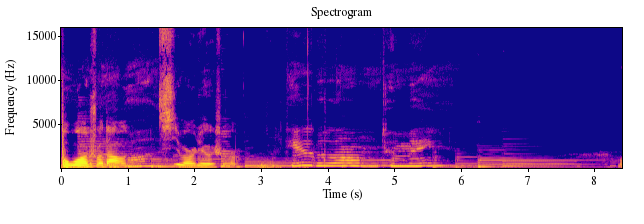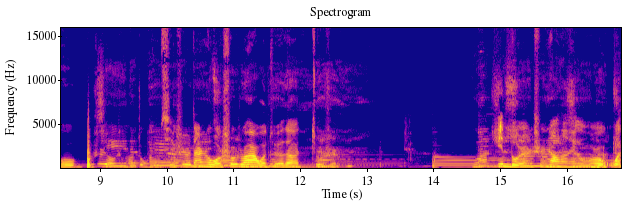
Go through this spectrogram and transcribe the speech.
不过说到气味这个事儿，不是有什么种族歧视，但是我说实话，我觉得就是印度人身上的那个味儿，我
